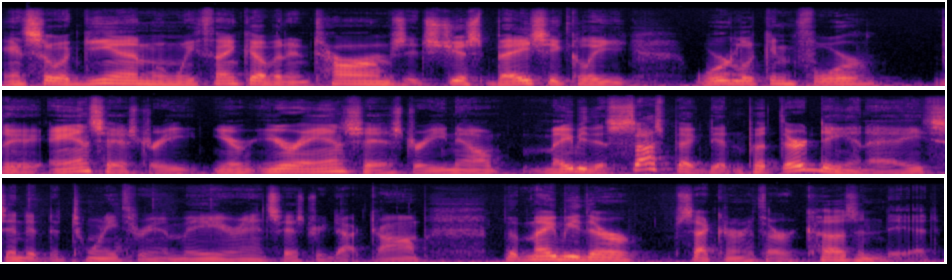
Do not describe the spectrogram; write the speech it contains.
And so again, when we think of it in terms, it's just basically we're looking for the ancestry, your your ancestry. Now, maybe the suspect didn't put their DNA, send it to 23andMe or Ancestry.com, but maybe their second or third cousin did.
